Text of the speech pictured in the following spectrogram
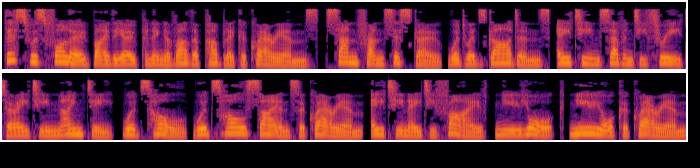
This was followed by the opening of other public aquariums, San Francisco Woodward's Gardens, 1873–1890, Woods Hole Woods Hole Science Aquarium, 1885, New York New York Aquarium,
